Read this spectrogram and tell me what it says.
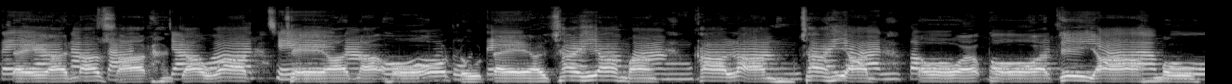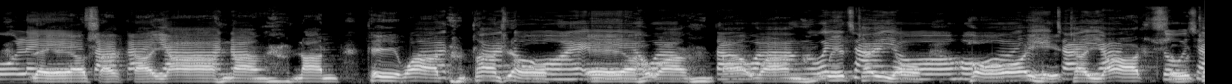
เตนะสัจจวัตเชนะโหตุเตชัยมังคาลังชยันโตโพธิยามูเลสกยานังนันทิวัฒโนเอวังตะวังวิชยโยโหหิชยัสสุช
